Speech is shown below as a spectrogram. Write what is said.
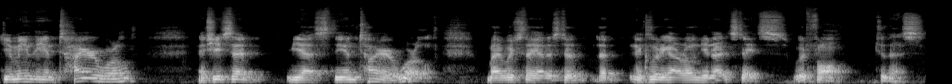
Do you mean the entire world? And she said, Yes, the entire world, by which they understood that, including our own United States, would fall to this.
